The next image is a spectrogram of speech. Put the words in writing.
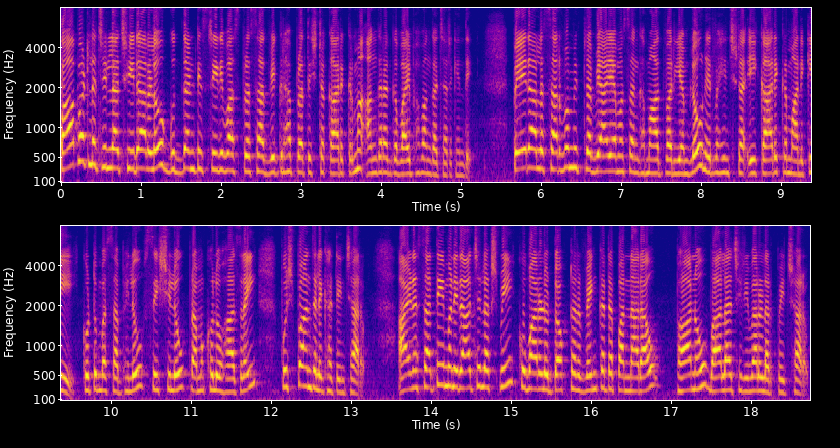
బాపట్ల జిల్లా చీరాలలో గుద్దంటి శ్రీనివాస్ ప్రసాద్ విగ్రహ ప్రతిష్ట కార్యక్రమం అంగరంగ వైభవంగా జరిగింది. పేరాల సర్వమిత్ర వ్యాయామ సంఘం ఆధ్వర్యంలో నిర్వహించిన ఈ కార్యక్రమానికి కుటుంబ సభ్యులు శిష్యులు ప్రముఖులు హాజరై పుష్పాంజలి ఘటించారు. ఆయన సతీమణి రాజ్యలక్ష్మి కుమారుడు డాక్టర్ వెంకట పన్నారావు భాను బాలాజీ నివాళులర్పించారు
